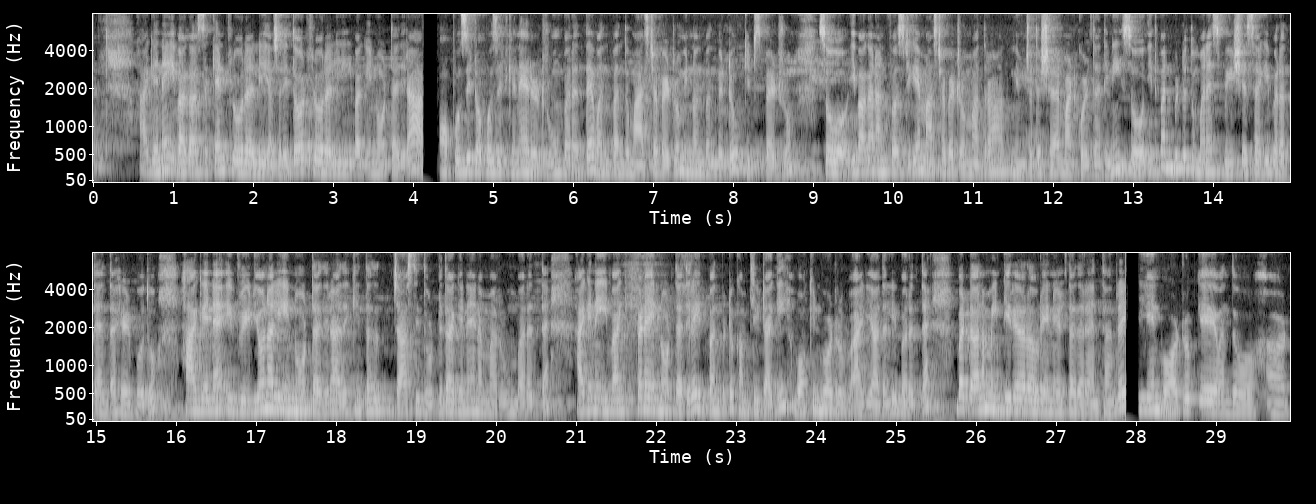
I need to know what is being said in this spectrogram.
ಹಾಗೆಯೇ ಇವಾಗ ಸೆಕೆಂಡ್ ಫ್ಲೋರಲ್ಲಿ ಸಾರಿ ತರ್ಡ್ ಫ್ಲೋರಲ್ಲಿ ಇವಾಗ ಏನು ನೋಡ್ತಾ ಇದ್ದೀರಾ ಆಪೋಸಿಟ್ ಆಪೋಸಿಟ್ಗೆ ಎರಡು ರೂಮ್ ಬರುತ್ತೆ. ಒಂದು ಬಂದು ಮಾಸ್ಟರ್ ಬೆಡ್ರೂಮ್ ಇನ್ನೊಂದು ಬಂದುಬಿಟ್ಟು ಕಿಡ್ಸ್ ಬೆಡ್ರೂಮ್ ಸೊ ಇವಾಗ ನಾನು ಫಸ್ಟಿಗೆ ಮಾಸ್ಟರ್ ಬೆಡ್ರೂಮ್ ಮಾತ್ರ ನಿಮ್ಮ ಜೊತೆ ಶೇರ್ ಮಾಡ್ಕೊಳ್ತಾ ಇದ್ದೀನಿ. ಸೊ ಇದು ಬಂದುಬಿಟ್ಟು ತುಂಬಾ ಸ್ಪೇಷಿಯಸ್ ಆಗಿ ಬರುತ್ತೆ ಅಂತ ಹೇಳ್ಬೋದು. ಹಾಗೆಯೇ ಈ ವಿಡಿಯೋನಲ್ಲಿ ಏನು ನೋಡ್ತಾ ಇದ್ದೀರಾ, ಅದಕ್ಕಿಂತ ಜಾಸ್ತಿ ದೊಡ್ಡದಾಗೇ ನಮ್ಮ ರೂಮ್ ಬರುತ್ತೆ. ಹಾಗೆಯೇ ಇವಾಗ ಈ ಕಡೆ ಏನು ನೋಡ್ತಾ ಇದ್ದೀರಾ, ಇದು ಬಂದುಬಿಟ್ಟು ಕಂಪ್ಲೀಟಾಗಿ ವಾಕಿನ್ ಇನ್ ವಾರ್ಡ್ರೋಬ್ ಐಡಿಯಾದಲ್ಲಿ ಬರುತ್ತೆ. ಬಟ್ ನಮ್ಮ ಇಂಟೀರಿಯರ್ ಅವ್ರು ಏನು ಹೇಳ್ತಾ ಇದ್ದಾರೆ ಅಂತ ಇಲ್ಲೇನು ವಾರ್ಡ್ರೋಬ್ಗೆ ಒಂದು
